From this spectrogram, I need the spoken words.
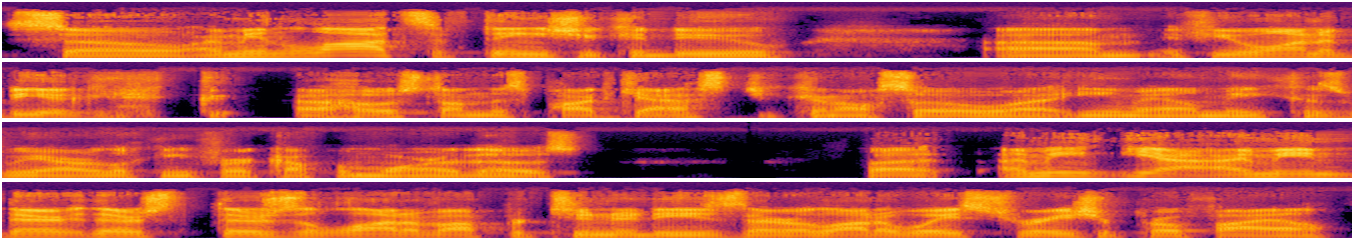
so i mean lots of things you can do. Um, if you want to be a, a host on this podcast you can also uh, email me because we are looking for a couple more of those. But i mean yeah i mean there there's there's a lot of opportunities. There are a lot of ways to raise your profile.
